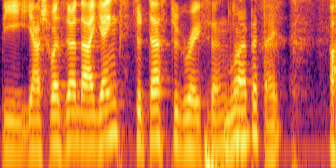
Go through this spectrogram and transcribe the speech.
Puis il en choisit un dans la gang, puis tout le temps, c'est tout Grayson. Ouais, peut-être.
